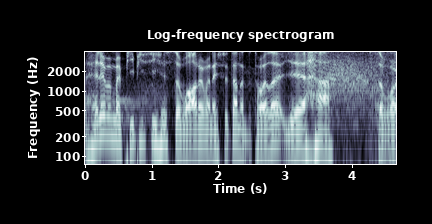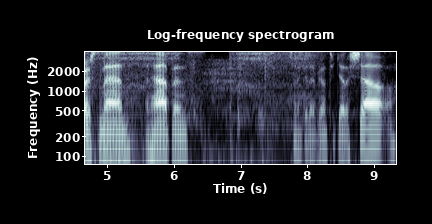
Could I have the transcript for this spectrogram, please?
I hate it when my PPC hits the water when I sit down on the toilet. Yeah, it's the worst, man. It happens. Trying to get everyone to get a shout.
